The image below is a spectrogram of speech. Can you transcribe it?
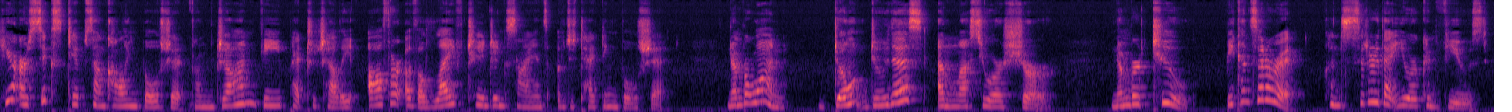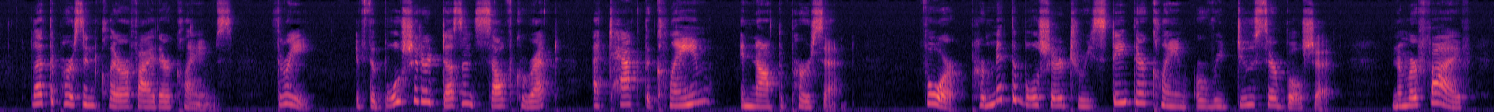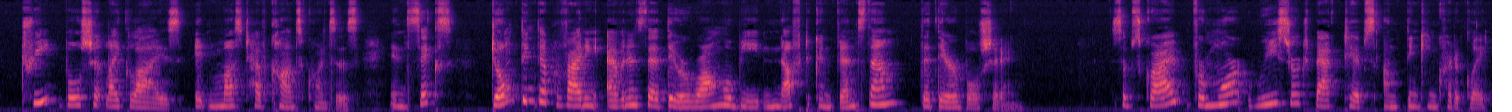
Here are six tips on calling bullshit from John V. Petrocelli, author of The Life Changing Science of Detecting Bullshit. Number one, don't do this unless you are sure. Number two, be considerate. Consider that you are confused. Let the person clarify their claims. Three, if the bullshitter doesn't self correct, attack the claim and not the person. Four, permit the bullshitter to restate their claim or reduce their bullshit. Number five, Treat bullshit like lies. It must have consequences. And six, don't think that providing evidence that they are wrong will be enough to convince them that they are bullshitting. Subscribe for more research backed tips on thinking critically.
